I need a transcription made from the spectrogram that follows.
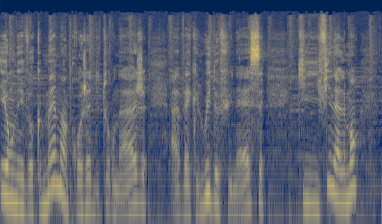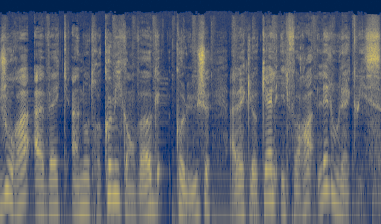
et on évoque même un projet de tournage avec Louis de Funès qui finalement jouera avec un autre comique en vogue, Coluche, avec lequel il fera l'aile ou la cuisse.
